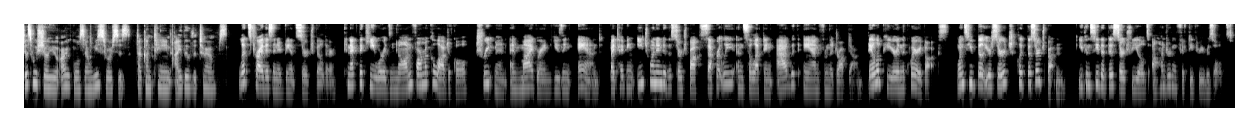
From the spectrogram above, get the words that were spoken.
This will show you articles and resources that contain either of the terms. Let's try this in Advanced Search Builder. Connect the keywords non-pharmacological, treatment, and migraine using AND by typing each one into the search box separately and selecting Add with AND from the dropdown. They'll appear in the query box. Once you've built your search, click the Search button. You can see that this search yields 153 results.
